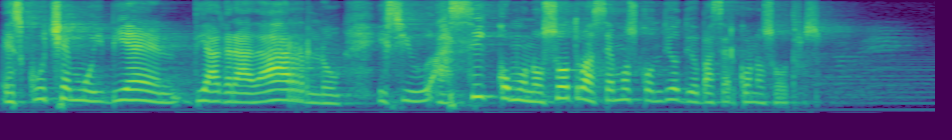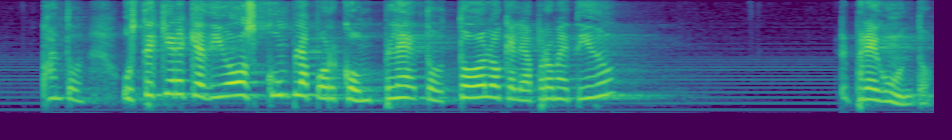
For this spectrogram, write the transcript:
escuche muy bien, de agradarlo. Y si así como nosotros hacemos con Dios, Dios va a hacer con nosotros. ¿Cuánto? ¿Usted quiere que Dios cumpla por completo todo lo que le ha prometido? Pregunto,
